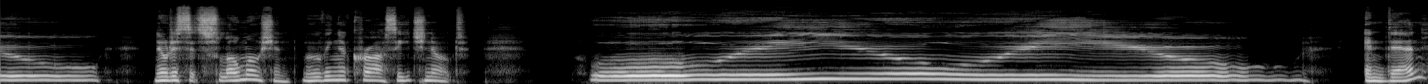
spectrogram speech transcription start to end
ooh. Notice it's slow motion, moving across each note. Ooh, And then,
